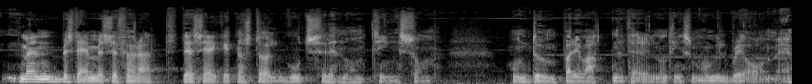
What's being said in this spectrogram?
Men bestämmer sig för att det är säkert något stöldgods eller någonting som hon dumpar i vattnet här eller någonting som hon vill bli av med.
